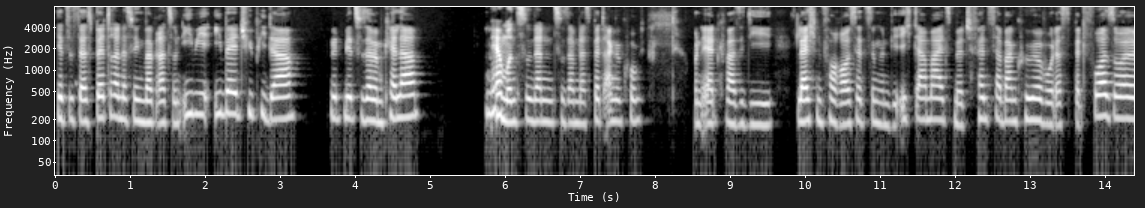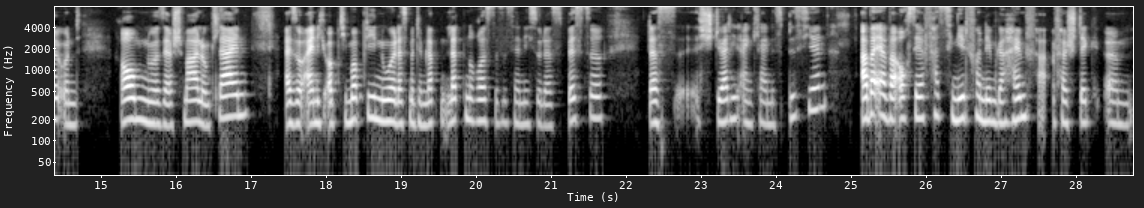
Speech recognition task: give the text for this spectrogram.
Jetzt ist das Bett dran, deswegen war gerade so ein eBay- Ebay-Typi da mit mir zusammen im Keller. Wir haben uns dann zusammen das Bett angeguckt und er hat quasi die gleichen Voraussetzungen wie ich damals mit Fensterbankhöhe, wo das Bett vor soll und Raum nur sehr schmal und klein. Also eigentlich optimopti, nur das mit dem Latten Lattenrost, das ist ja nicht so das Beste. Das stört ihn ein kleines bisschen. Aber er war auch sehr fasziniert von dem Geheimversteck ähm,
